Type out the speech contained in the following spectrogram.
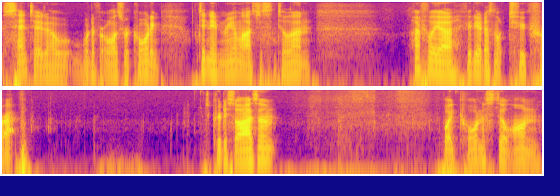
centered or whatever it was recording. Didn't even realize just until then. Hopefully a uh, video doesn't look too crap. Let's criticize him. Boyd Cordner still on.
